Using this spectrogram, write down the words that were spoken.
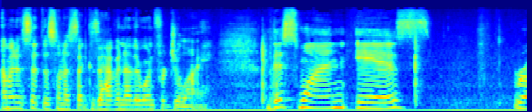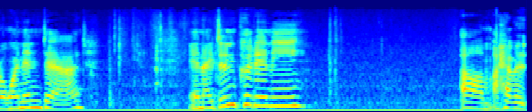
I'm going to set this one aside because I have another one for July. This one is Rowan and Dad. And I didn't put any, um, I have a,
